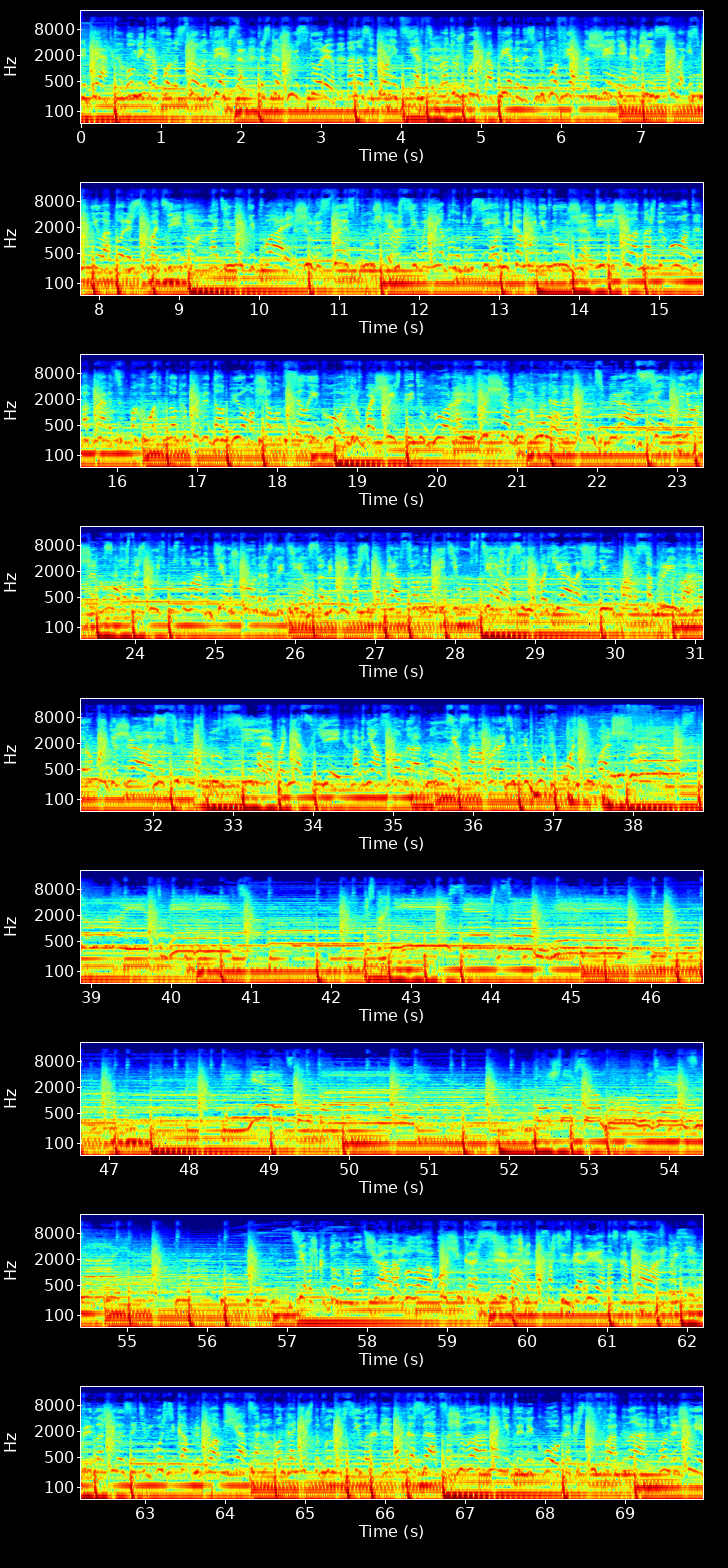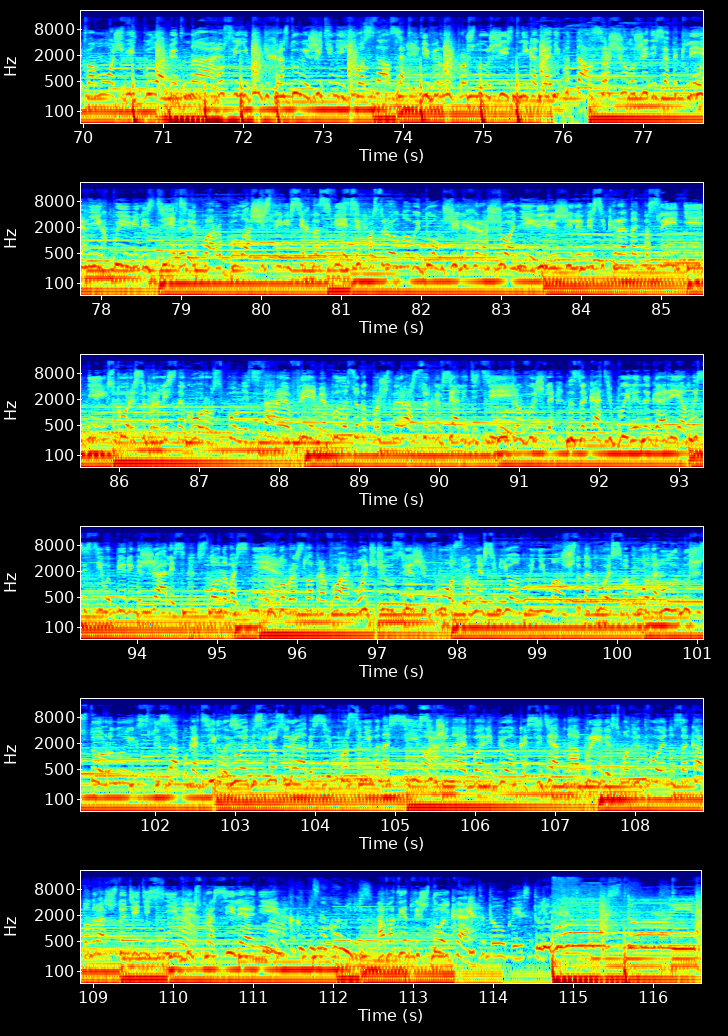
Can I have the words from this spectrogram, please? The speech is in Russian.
ребят, у микрофона снова Декстер. Расскажу историю, она затронет сердце. Про дружбу и про преданность, любовь и отношения. Как жизнь Сива изменила, то лишь совпадение. Одинокий парень, жил лесной избушке У Сива не было друзей, он никому не нужен. И решил однажды он отправиться в поход. Много повидал биомов, шел он целый год. Вдруг большие встретил горы, они выше облаков. Пока наверх он собирался, сделал миллион шагов. Сквозь ночную туманом девушку он разлетел. Зомби к ней почти подкрался, он убить его успел. Девушка сильно боялась, чуть не упала с обрыва. Одной рукой держалась, но Стив у нас был сильным Помог подняться ей, обнял словно родную. Тем самым породив любовь очень большую. Стоит долго молчала, она была очень красива. Лишь когда сошли с горы, она сказала. Предложила зайти в гости, каплю пообщаться. Он, конечно, был не в силах отказаться. Жила она недалеко, как и Стив одна. Он решил ей помочь, ведь была бедна. После недолгих раздумий жить у нее остался. И вернуть прошлую жизнь никогда не пытался. Прошел уже десяток лет, у них появились дети. Эта пара была счастливее всех на свете. Построил новый дом, жили хорошо они. И решили вместе коротать последние дни Вскоре собрались на гору, вспомнить старое время. Было все как в прошлый раз, только взяли детей. Утром вышли, на закате были на горе. Мысли Стива перемешались, словно во сне. Кругом росла трава, он чуял свежий воздух Обняв семью, он понимал, что такое свобода. Сторону, слеза покатилась Но это слезы радости, просто невыносимо Стив, жена и два ребенка сидят на обрыве Смотрят двое на закат, он рад, что дети с ними Вдруг Спросили они, Мама, как вы познакомились? а в ответ лишь только Это долгая история. Любовь стоит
